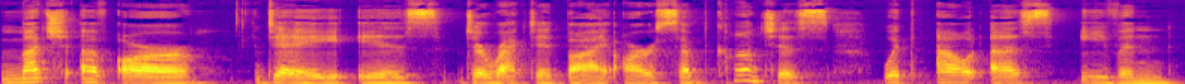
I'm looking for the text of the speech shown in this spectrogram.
much of our day is directed by our subconscious without us even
